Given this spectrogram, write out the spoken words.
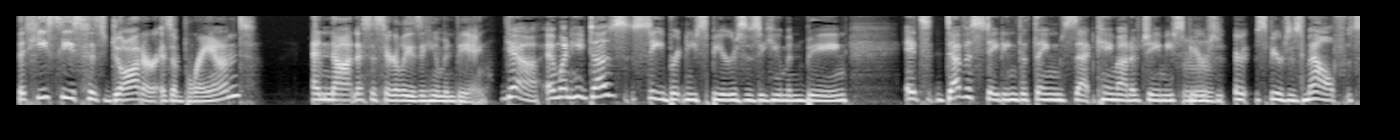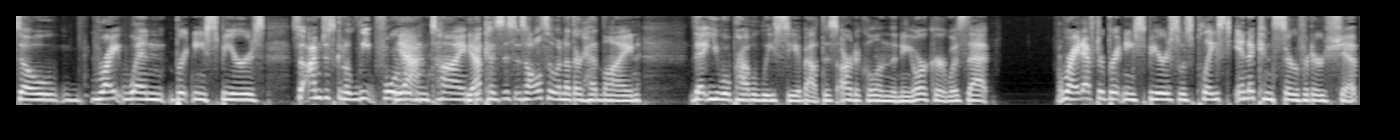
that he sees his daughter as a brand and not necessarily as a human being. Yeah, and when he does see Britney Spears as a human being, it's devastating the things that came out of Jamie Spears er, Spears's mouth. So right when Britney Spears, so I'm just going to leap forward Yeah. in time Yep. because this is also another headline that you will probably see about this article in the New Yorker was that right after Britney Spears was placed in a conservatorship,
